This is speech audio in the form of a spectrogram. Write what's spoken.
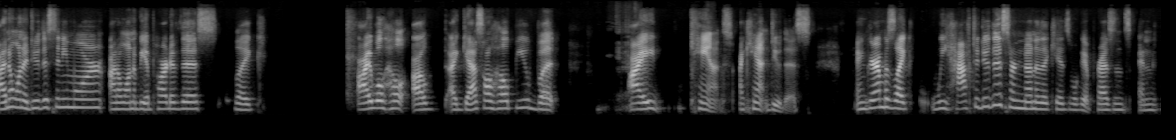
i don't want to do this anymore i don't want to be a part of this like i will help i'll i guess i'll help you but I can't. I can't do this. And grandma's like, we have to do this or none of the kids will get presents. And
